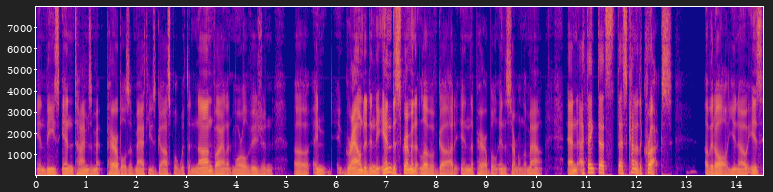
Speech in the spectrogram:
in these end times parables of Matthew's gospel with the nonviolent moral vision uh, and grounded in the indiscriminate love of God in the parable in the Sermon on the Mount. And I think that's that's kind of the crux of it all. You know, is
